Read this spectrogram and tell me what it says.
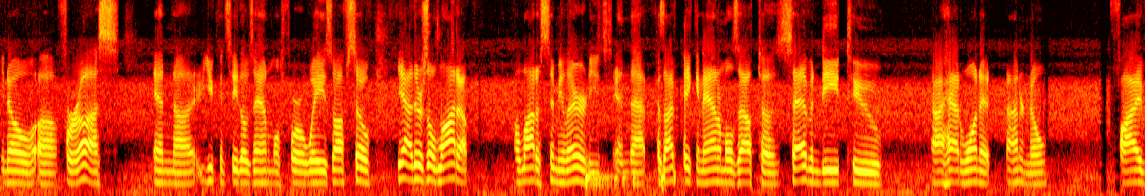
you know, uh, for us, and uh, you can see those animals for a ways off. So yeah, there's a lot of a lot of similarities in that because I've taken animals out to 70 to I had one at I don't know five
